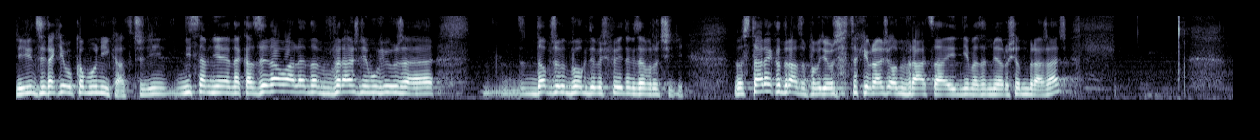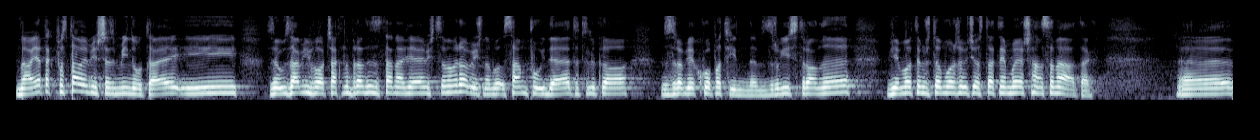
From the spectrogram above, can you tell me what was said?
Mniej więcej taki był komunikat, czyli nic nam nie nakazywał, ale no wyraźnie mówił, że dobrze by było, gdybyśmy jednak zawrócili. No Starek od razu powiedział, że w takim razie on wraca i nie ma zamiaru się odmrażać. No a ja tak postałem jeszcze z minutę i ze łzami w oczach naprawdę zastanawiałem się, co mam robić, no bo sam pójdę, to tylko zrobię kłopot innym. Z drugiej strony wiem o tym, że to może być ostatnia moja szansa na atak. E,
